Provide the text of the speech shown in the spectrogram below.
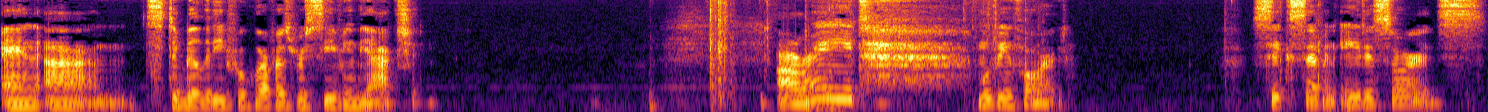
and um, stability for whoever's receiving the action. All right, moving forward. Six, seven, eight of swords.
